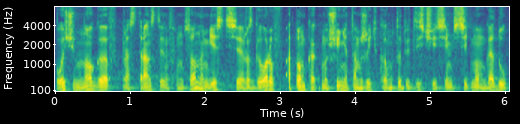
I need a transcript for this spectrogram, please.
Очень много в пространстве информационном есть разговоров о том, как мужчине там жить в каком-то 2077 году.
